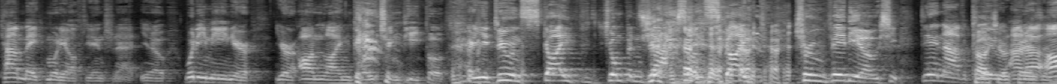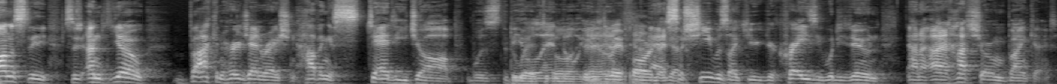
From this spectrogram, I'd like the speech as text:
can't make money off the internet. You know, what do you mean you're you're online coaching people? Are you doing Skype jumping jacks on Skype through video? She didn't have a clue. and uh, honestly, so and you know. Back in her generation, having a steady job was the, be way all end go, all. yeah. you It was know? the way forward, Uh, so she was like, you're, "You're crazy. What are you doing?" And I, I had to show her my bank account.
